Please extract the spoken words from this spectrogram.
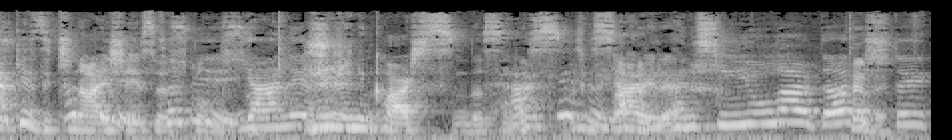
Herkes için tabii, aynı şey söz tabii. konusu. Yani- Jürinin karşısındasınız. Herkes mi? Yani hani CEO'lar da Tabii. işte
